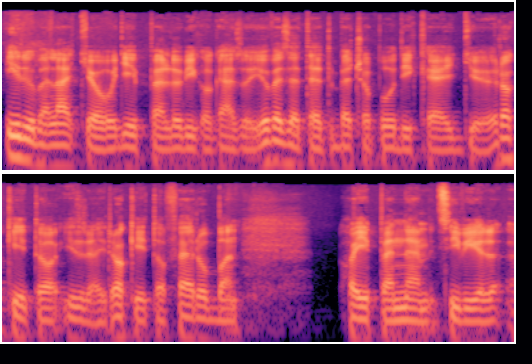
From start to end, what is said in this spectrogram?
élőben látja, hogy éppen lövik a gázai jövezetet, becsapódik egy rakéta, izraeli rakéta felrobban, ha éppen nem civil uh,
